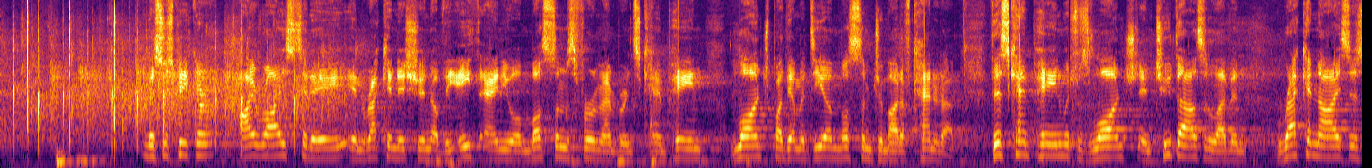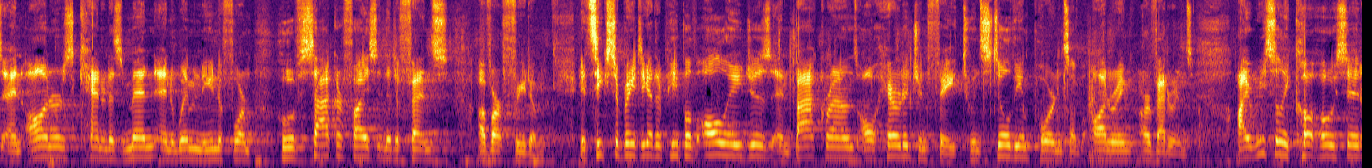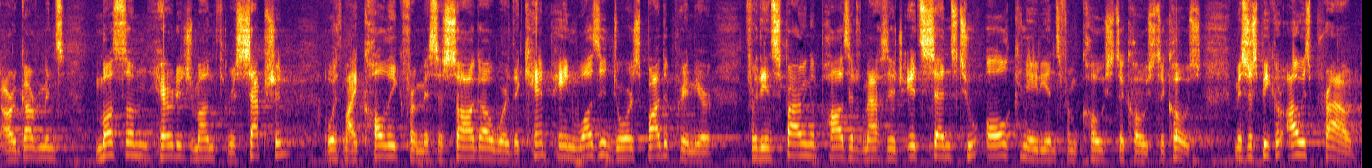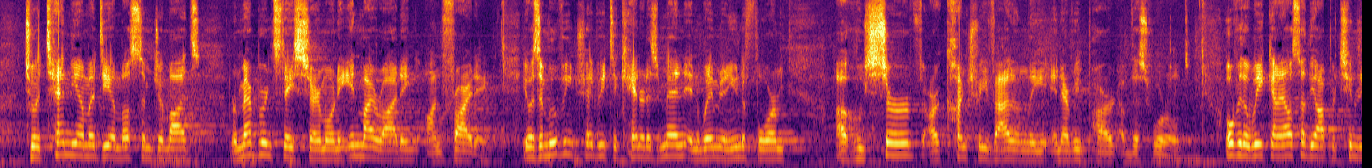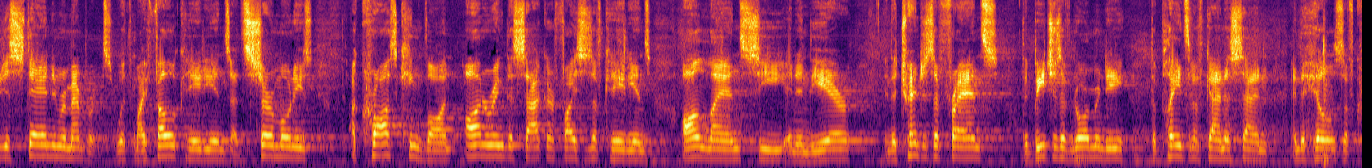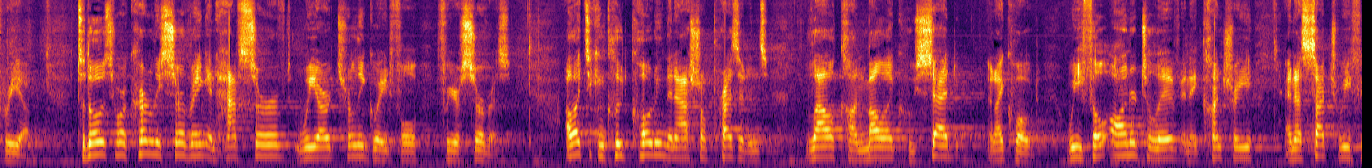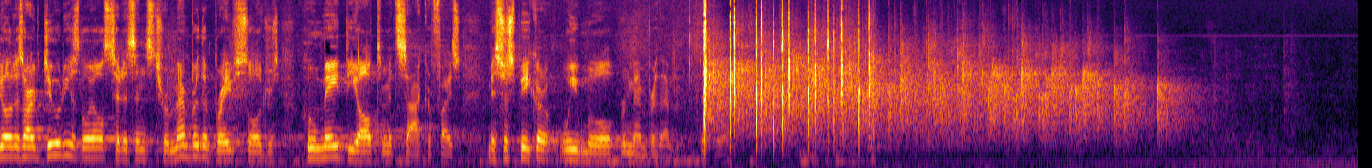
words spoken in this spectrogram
Mr. Speaker, I rise today in recognition of the 8th annual Muslims for Remembrance campaign launched by the Ahmadiyya Muslim Jamaat of Canada. This campaign, which was launched in 2011, recognizes and honours Canada's men and women in uniform who have sacrificed in the defence of our freedom. It seeks to bring together people of all ages and backgrounds, all heritage and faith, to instill the importance of honouring our veterans. I recently co-hosted our government's Muslim Heritage Month reception with my colleague from Mississauga, where the campaign was endorsed by the Premier for the inspiring and positive message it sends to all Canadians from coast to coast to coast. Mr. Speaker, I was proud to attend the Ahmadiyya Muslim Jamaat's Remembrance Day ceremony in my riding on Friday. It was a moving tribute to Canada's men and women in uniform uh, who served our country valiantly in every part of this world. Over the weekend, I also had the opportunity to stand in remembrance with my fellow Canadians at ceremonies across King Vaughan, honouring the sacrifices of Canadians on land, sea and in the air, in the trenches of France, the beaches of Normandy, the plains of Afghanistan and the hills of Korea. To those who are currently serving and have served, we are eternally grateful for your service. I'd like to conclude quoting the national president, Lal Khan Malik, who said, and I quote, we feel honoured to live in a country, and as such, we feel it is our duty as loyal citizens to remember the brave soldiers who made the ultimate sacrifice. Mr. Speaker, we will remember them.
